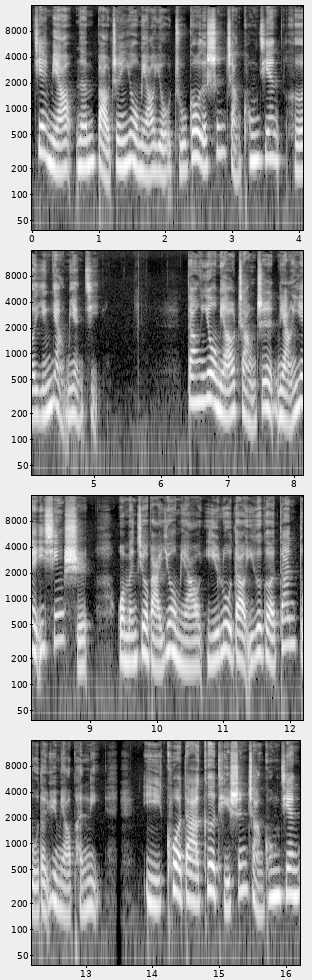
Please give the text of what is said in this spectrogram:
间苗能保证幼苗有足够的生长空间和营养面积。当幼苗长至两叶一心时，我们就把幼苗移入到一个个单独的育苗盆里。以扩大个体生长空间，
